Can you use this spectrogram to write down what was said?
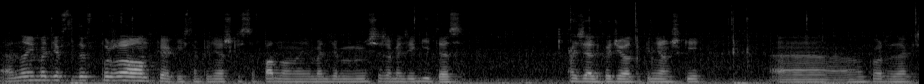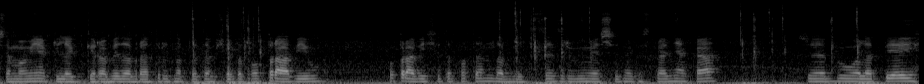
E, No i będzie wtedy w porządku, jakieś tam pieniążki co wpadną, no i będzie, myślę, że będzie gites. Jeżeli chodzi o te pieniążki. Eee, kurde, jakieś tam omijaki lekkie robię, dobra, trudno, potem się to poprawił. Poprawi się to potem, dobrze, sobie zrobimy jeszcze jednego skrajniaka, żeby było lepiej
